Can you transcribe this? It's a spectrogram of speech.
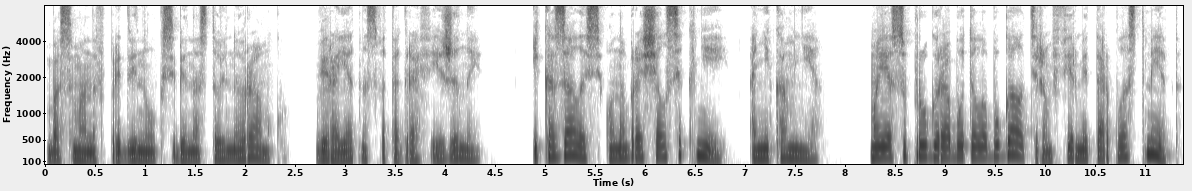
Басманов придвинул к себе настольную рамку, вероятно, с фотографией жены. И казалось, он обращался к ней, а не ко мне. Моя супруга работала бухгалтером в фирме Тарпластмет,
